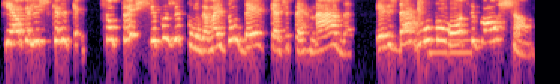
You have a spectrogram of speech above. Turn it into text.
que é o que eles, que eles são três tipos de punga, mas um deles, que é de pernada, eles derrubam o outro e vão ao chão.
